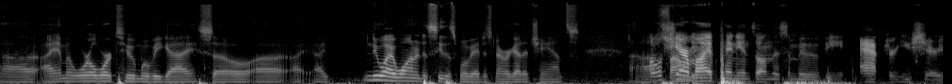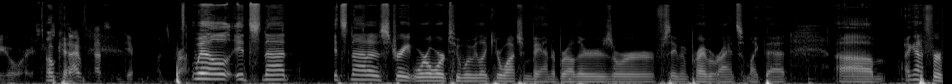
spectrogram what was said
Uh, I am a World War II movie guy, so uh, I, I knew I wanted to see this movie. I just never got a chance. Uh, I'll share it- my opinions on this movie after you share yours. Okay. I've got some different probably. Well, it's not. It's not a straight World War II movie like you're watching Band of Brothers or Saving Private Ryan, something like that. Um, I got it for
